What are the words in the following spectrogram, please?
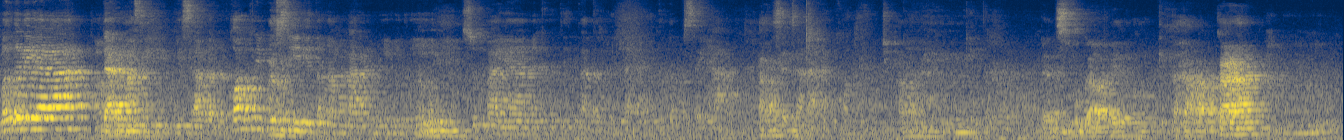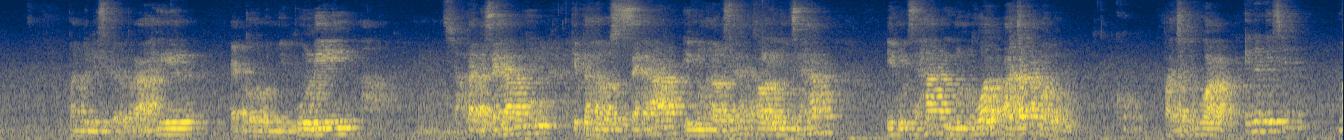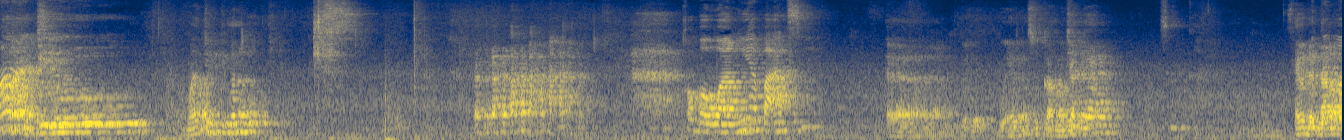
menggeliat dan Amin. masih bisa berkontribusi di tengah pandemi ini supaya negeri kita tercinta ini tetap sehat secara ekonomi juga. Gitu. Dan semoga yang kita harapkan Hmm. pandemi segera berakhir, ekonomi pulih. Ah, Tadi sehat, kita harus sehat, imun harus sehat. Kalau imun sehat, imun sehat, imun kuat, pajak apa, Bu? Pajak kuat. Indonesia maju. Maju gimana, Bu? Kok bau wangi apaan sih? Eh, Bu, Bu Emma suka rujak kan? Suka. Saya udah tahu.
